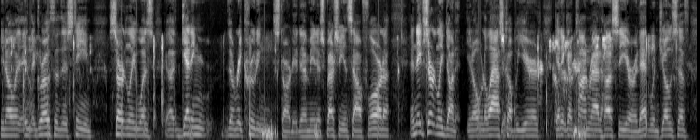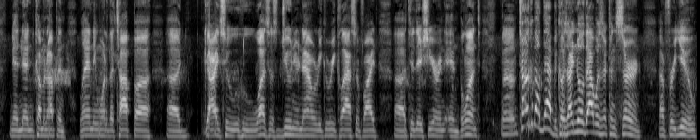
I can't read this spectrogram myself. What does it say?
you know, in the growth of this team certainly was uh, getting the recruiting started. I mean, especially in South Florida, and they've certainly done it. You know, over the last couple years, getting a Conrad Hussey or an Edwin Joseph, and then coming up and landing one of the top uh, uh, guys who who was a junior now re- reclassified uh, to this year and, in Blunt. Um, talk about that because I know that was a concern uh, for you.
